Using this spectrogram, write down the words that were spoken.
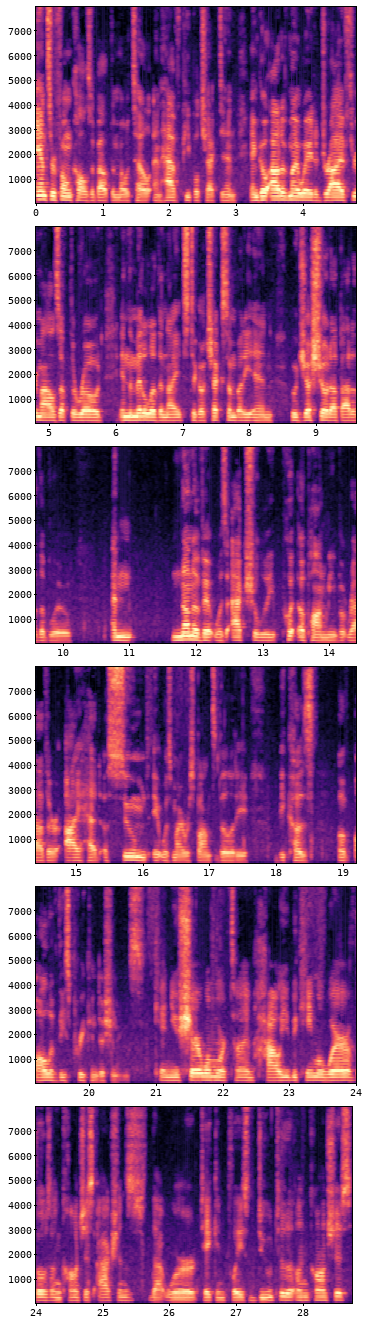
answer phone calls about the motel and have people checked in and go out of my way to drive three miles up the road in the middle of the night to go check somebody in who just showed up out of the blue. And none of it was actually put upon me, but rather I had assumed it was my responsibility because of all of these preconditionings. Can you share one more time how you became aware of those unconscious actions that were taking place due to the unconscious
